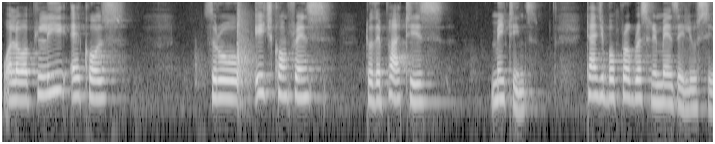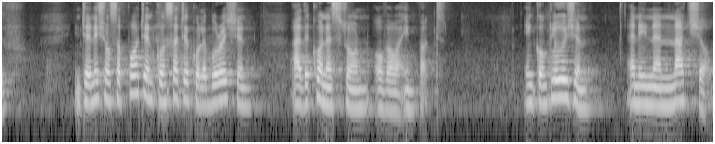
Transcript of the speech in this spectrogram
While our plea echoes through each conference to the parties' meetings, tangible progress remains elusive. International support and concerted collaboration are the cornerstone of our impact. In conclusion, and in a nutshell,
